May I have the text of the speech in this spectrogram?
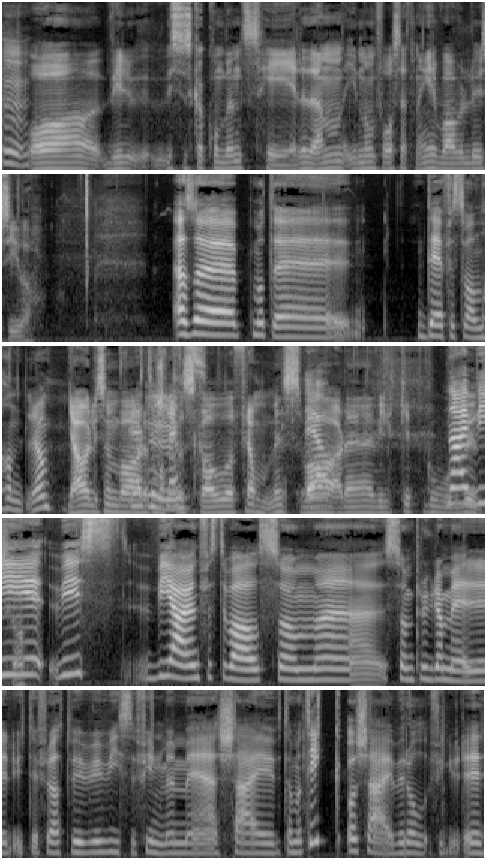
Mm. Og vil, hvis du skal kondensere den i noen få setninger, hva vil du si da? Altså på en måte det festivalen handler om. Ja, liksom hva er det som på en måte skal frammes? Hva Ja. er det, hvilket gode Nei, vi, budskap? vi, vi er jo en festival som, eh, som programmerer ut ifra at vi vil vise filmer med skeiv tematikk og skeive rollefigurer.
